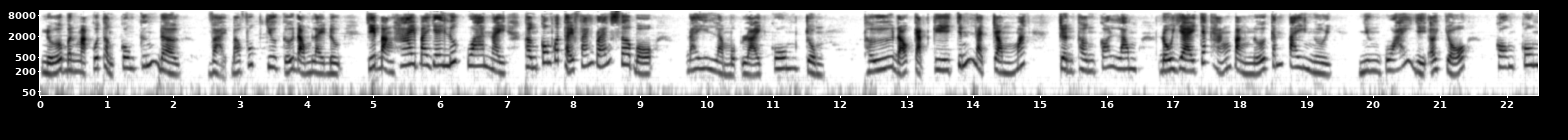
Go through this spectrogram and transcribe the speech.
nửa bên mặt của thần côn cứng đờ. Vài ba phút chưa cử động lại được, chỉ bằng hai ba giây lướt qua này, thần côn có thể phán đoán sơ bộ. Đây là một loại côn trùng. Thứ đỏ cạch kia chính là tròng mắt, trên thân có lông, độ dài chắc hẳn bằng nửa cánh tay người. Nhưng quái gì ở chỗ, con côn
